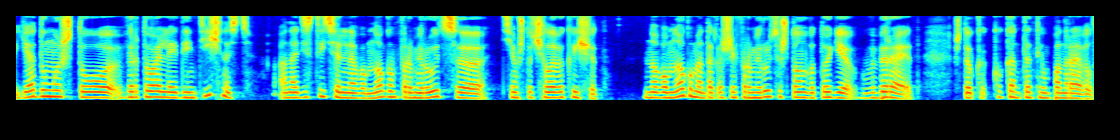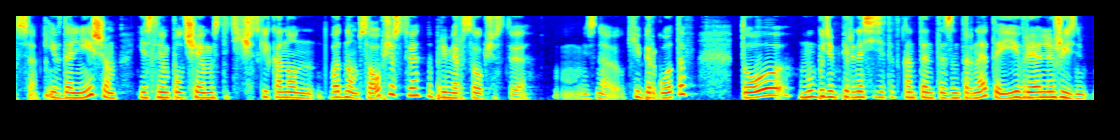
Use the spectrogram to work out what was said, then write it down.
Я думаю, что виртуальная идентичность, она действительно во многом формируется тем, что человек ищет но во многом он также и формируется, что он в итоге выбирает, что какой контент ему понравился. И в дальнейшем, если мы получаем эстетический канон в одном сообществе, например, сообществе не знаю, киберготов, то мы будем переносить этот контент из интернета и в реальную жизнь.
